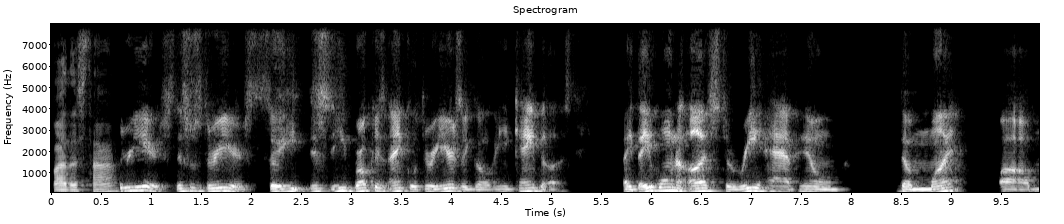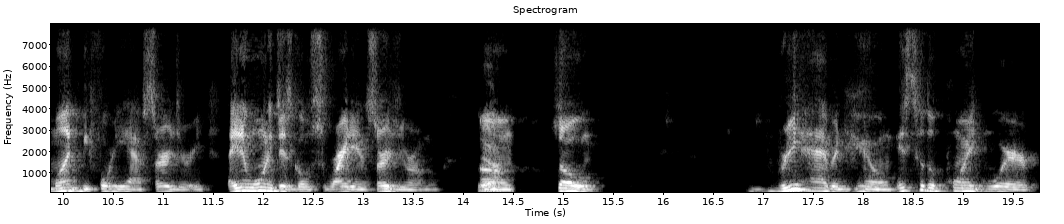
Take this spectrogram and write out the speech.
by this time? Three years. This was three years. So he this he broke his ankle three years ago, and he came to us. Like they wanted us to rehab him the month uh, a month before he had surgery. They didn't want to just go right in surgery on him. Yeah. Um, so rehabbing him is to the point where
